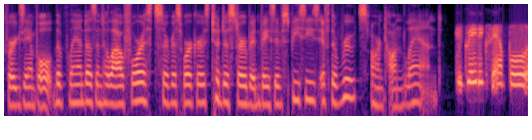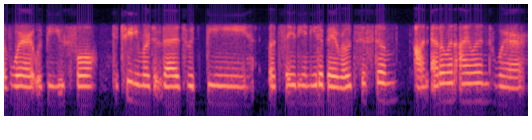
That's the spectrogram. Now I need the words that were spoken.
For example, the plan doesn't allow Forest Service workers to disturb invasive species if the roots aren't on land. A great example of where it would be useful to treat emergent veg would be, let's say, the Anita Bay Road system on Etolin Island, where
